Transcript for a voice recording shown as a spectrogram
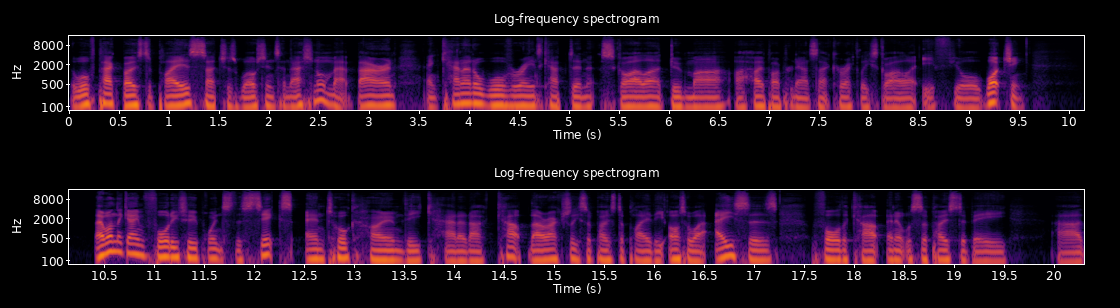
The Wolfpack boasted players such as Welsh international Matt Barron and Canada Wolverines captain Skylar Dumas. I hope I pronounced that correctly, Skylar, if you're watching. They won the game 42 points to 6 and took home the Canada Cup. They were actually supposed to play the Ottawa Aces for the Cup, and it was supposed to be uh,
